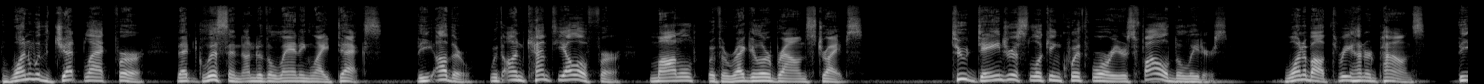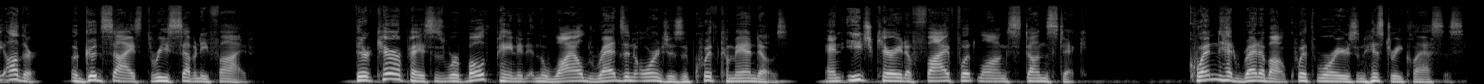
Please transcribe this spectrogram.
one with jet black fur that glistened under the landing light decks, the other with unkempt yellow fur mottled with irregular brown stripes. Two dangerous looking Quyth warriors followed the leaders, one about 300 pounds, the other a good sized 375. Their carapaces were both painted in the wild reds and oranges of Quyth commandos, and each carried a five foot long stun stick. Quentin had read about Quyth warriors in history classes.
